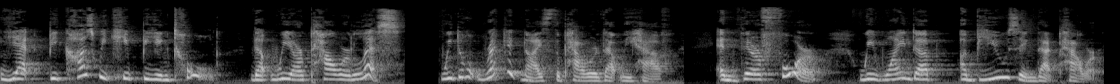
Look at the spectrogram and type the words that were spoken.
Yet because we keep being told that we are powerless, we don't recognize the power that we have. And therefore, we wind up abusing that power.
